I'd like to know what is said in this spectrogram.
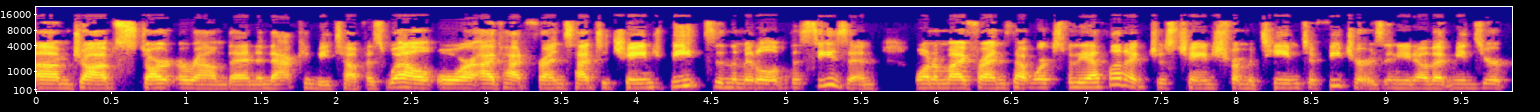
um, jobs start around then, and that can be tough as well. Or I've had friends had to change beats in the middle of the season. One of my friends that works for the Athletic just changed from a team to features, and you know that means you're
